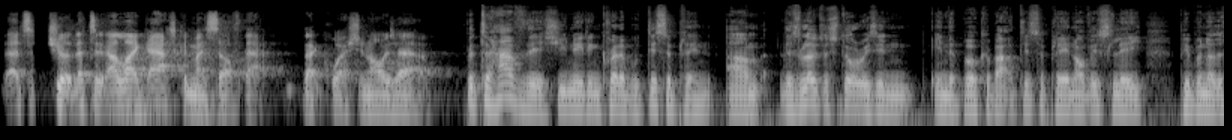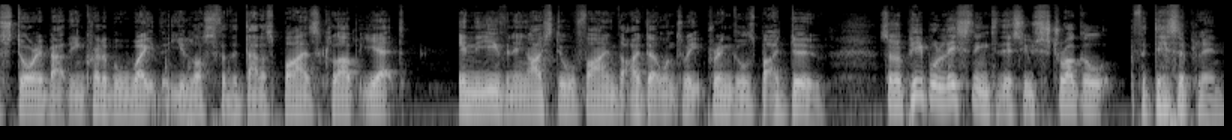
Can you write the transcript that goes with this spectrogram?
That's a, that's a, i like asking myself that that question always have but to have this, you need incredible discipline. Um, there's loads of stories in, in the book about discipline. Obviously, people know the story about the incredible weight that you lost for the Dallas Buyers Club. Yet, in the evening, I still find that I don't want to eat Pringles, but I do. So, for people listening to this who struggle for discipline,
